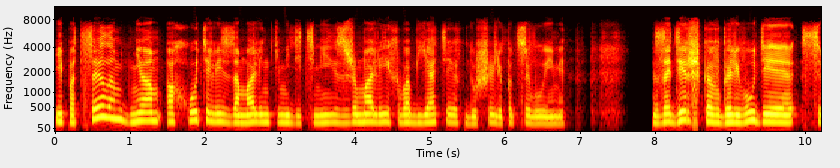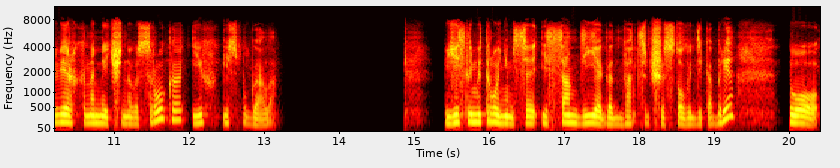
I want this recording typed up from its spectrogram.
и по целым дням охотились за маленькими детьми, сжимали их в объятиях, душили поцелуями. Задержка в Голливуде сверхнамеченного срока их испугала. Если мы тронемся из Сан-Диего 26 декабря, то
